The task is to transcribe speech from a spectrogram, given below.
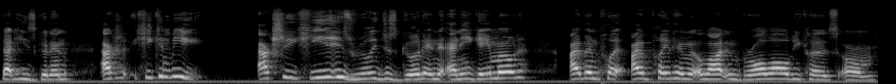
that he's good in. Actually, he can be. Actually, he is really just good in any game mode. I've been play. I've played him a lot in Brawl Ball because um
